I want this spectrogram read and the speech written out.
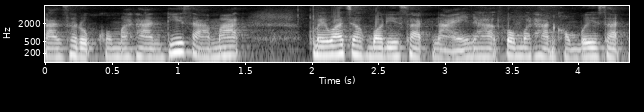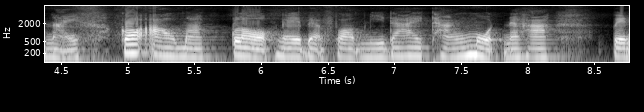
การสรุปกรมธรรม์ที่สามารถไม่ว่าจากบริษัทไหนนะคะกรมธรรม์ของบริษัทไหน ก็เอามากรอกในแบบฟอร์มนี้ได้ทั้งหมดนะคะ เป็น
